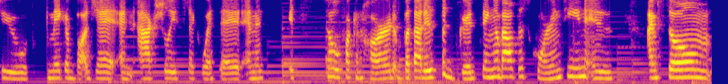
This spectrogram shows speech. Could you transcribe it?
to make a budget and actually stick with it, and it's it's so fucking hard. But that is the good thing about this quarantine is I'm so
